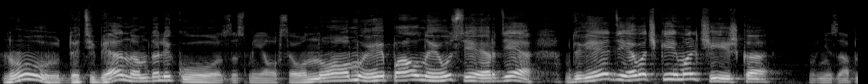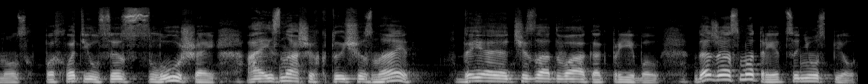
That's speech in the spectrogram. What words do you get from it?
«Ну, до тебя нам далеко», — засмеялся он. «Но мы полны усердия. Две девочки и мальчишка». Внезапно он похватился. «Слушай, а из наших кто еще знает?» «Да я часа два как прибыл. Даже осмотреться не успел».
